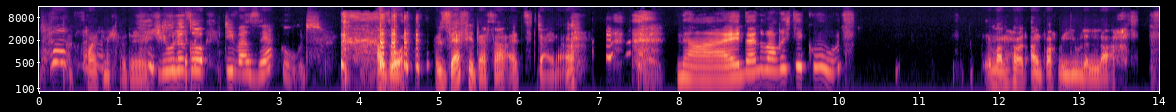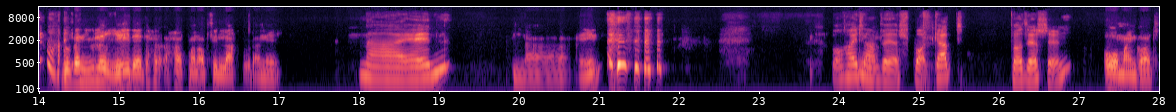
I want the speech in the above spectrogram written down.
freut mich für dich. Jule so, die war sehr gut. Also sehr viel besser als deine. Nein, deine war richtig gut. Man hört einfach, wie Jule lacht. Nur wenn Jule redet, hört man, ob sie lacht oder nicht. Nein. Nein. Boah, heute Ja. haben wir Sport gehabt. War sehr schön. Oh mein Gott,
